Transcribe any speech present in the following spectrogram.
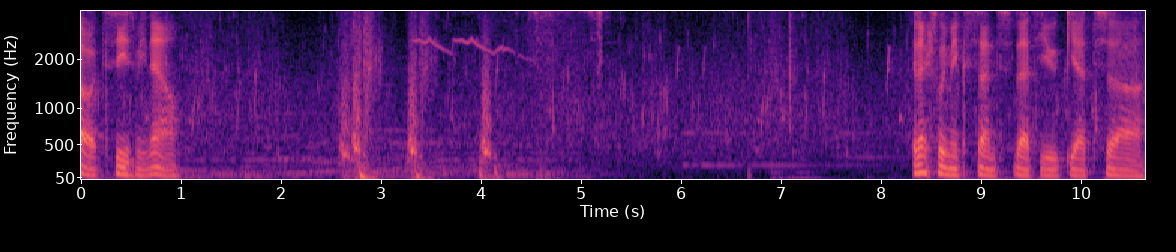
Oh, it sees me now. It actually makes sense that you get, uh,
